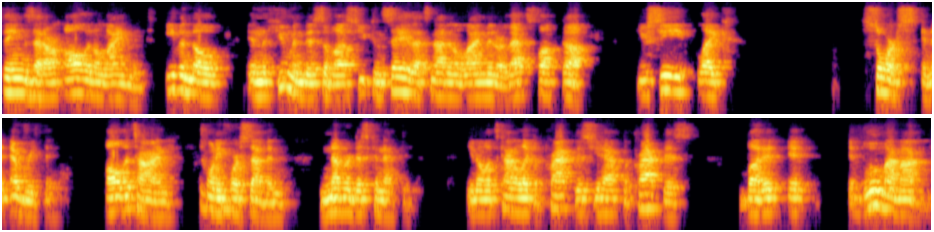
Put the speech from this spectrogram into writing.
things that are all in alignment even though in the humanness of us you can say that's not in alignment or that's fucked up. You see like source in everything all the time 24 7 never disconnected you know it's kind of like a practice you have to practice but it it it blew my mind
